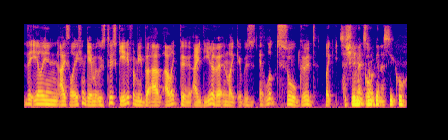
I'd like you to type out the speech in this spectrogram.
the Alien Isolation game. It was too scary for me, but I, I liked the idea of it, and like it was, it looked so good. Like It's a shame it's go- not getting a sequel.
